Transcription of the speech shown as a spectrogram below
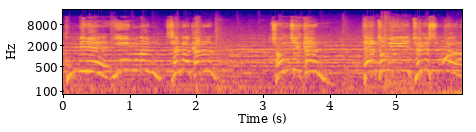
국민의 이익만 생각하는 정직한 대통령이 되겠습니다.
